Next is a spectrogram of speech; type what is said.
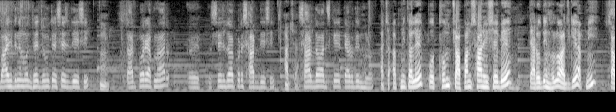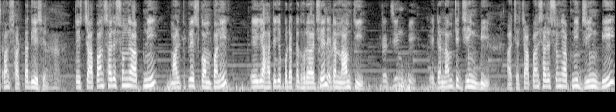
বাইশ দিনের মধ্যে জমিতে সেচ দিয়েছি। তারপরে আপনার সেচ দেওয়ার পরে সার দিয়েছি। আচ্ছা। সার দেওয়া আজকে তেরো দিন হলো। আচ্ছা আপনি তাহলে প্রথম চাপান সার হিসেবে তেরো দিন হলো আজকে আপনি চাপান সারটা দিয়েছেন। হ্যাঁ। তো এই চাপান সারের সঙ্গে আপনি মাল্টিপ্লেক্স কোম্পানির এই যে হাতে যে প্রোডাক্টটা ধরে আছেন এটার নাম কি? এটা জিঙ্ক বি এটার নাম হচ্ছে জিঙ্ক বি আচ্ছা চাপান সারের সঙ্গে আপনি জিঙ্ক বি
